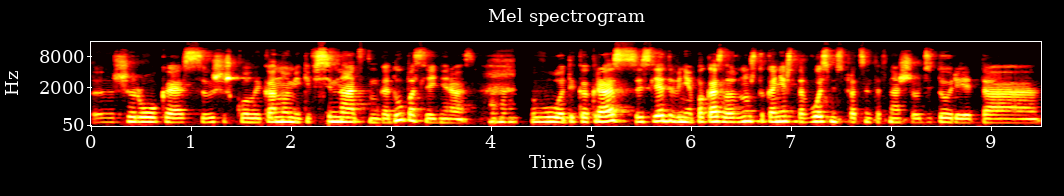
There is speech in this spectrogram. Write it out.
э, широкое с Высшей школы экономики в семнадцатом году последний раз. Uh-huh. Вот. И как раз исследование показывало, ну, что, конечно, 80% нашей аудитории это,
